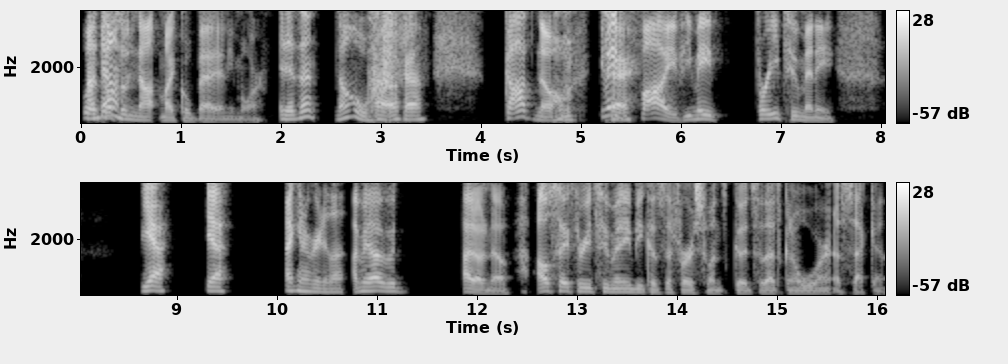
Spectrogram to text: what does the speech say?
well, I'm it's also not Michael Bay anymore. It isn't. No, Oh, okay. God no. He It's made fair. five. He made three too many. Yeah, yeah, I can agree to that. I mean, I would. I don't know. I'll say three too many because the first one's good, so that's going to warrant a second.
